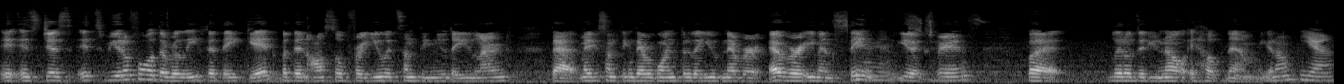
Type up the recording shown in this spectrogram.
it, it's just it's beautiful the relief that they get but then also for you it's something new that you learned that maybe something they were going through that you've never ever even think you experienced. But little did you know it helped them you know Yeah.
